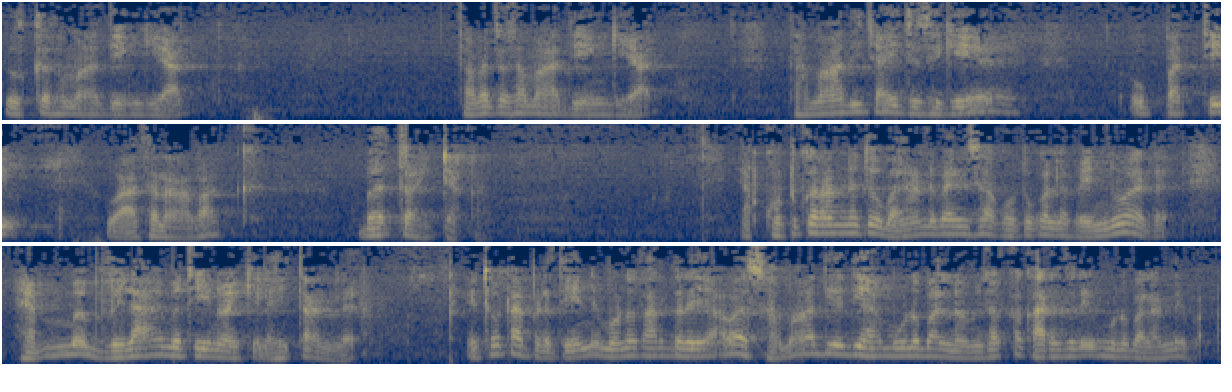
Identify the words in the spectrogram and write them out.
දුක්ඛ සමාධියෙන් ගියත් තමත සමාධියෙන් ගියත් සමාධි චෛතසිකයේ උප්පත්ති වාසනාවක් බර්ත් රයිට් එක. යා කොටු කරන්නේ නැතුව බලන්න බැරි නිසා කොටු කරලා වෙන්නුවට හැම වෙලාවෙම තියෙනවා කියලා හිතන්න. එතකොට අපිට තියෙන්නේ මොන කරදරේ ආව සමාධිය දිහා මූණ බලනවා මිසක් කරදරේ මූණ බලන්න එපා.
